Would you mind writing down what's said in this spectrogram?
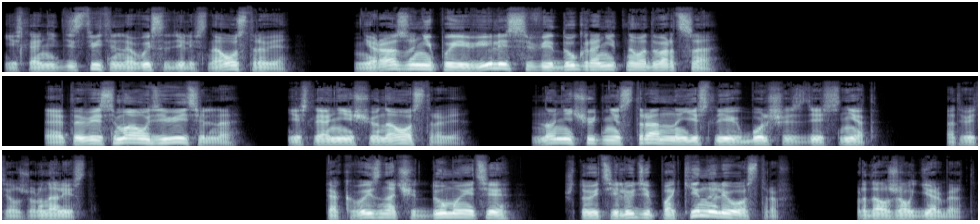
если они действительно высадились на острове, ни разу не появились в виду гранитного дворца?» «Это весьма удивительно, если они еще на острове», но ничуть не странно, если их больше здесь нет», — ответил журналист. «Так вы, значит, думаете, что эти люди покинули остров?» — продолжал Герберт.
